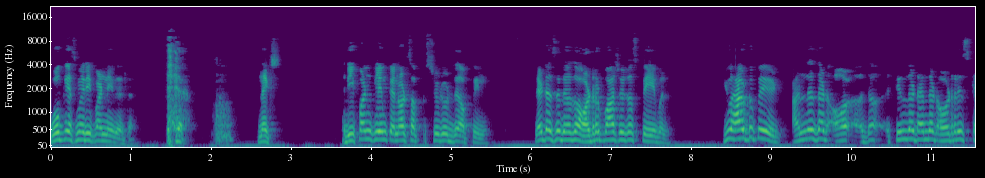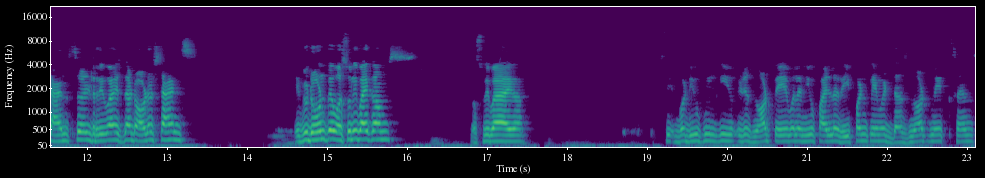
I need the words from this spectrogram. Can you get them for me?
वो केस में रिफंड नहीं देता next refund claim cannot substitute the appeal let us say there's an order passed which was payable you have to pay it unless that or, the till the time that order is cancelled revised that order stands if you don't pay vasuli by comes vasuli by aega but you feel it is not payable and you file a refund claim it does not make sense.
